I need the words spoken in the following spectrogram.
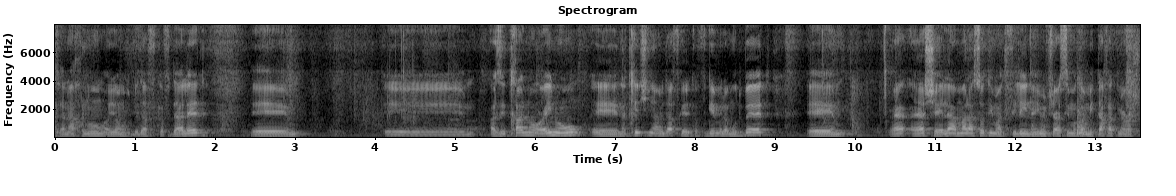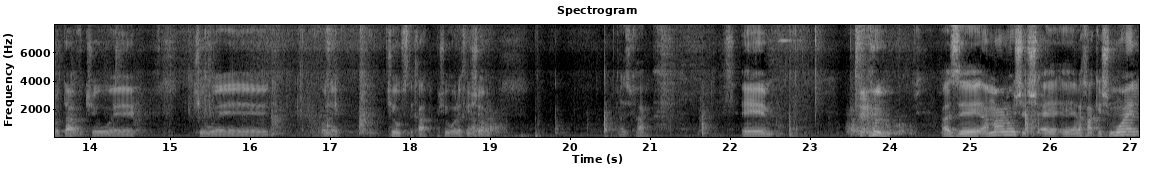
אז אנחנו היום בדף כ"ד. אה, אה, אז התחלנו, ראינו, אה, נתחיל שנייה מדף כ"ג עמוד ב', היה שאלה מה לעשות עם התפילין, האם אפשר לשים אותם מתחת מראשותיו כשהוא, כשהוא חולה, כשהוא, סליחה, כשהוא הולך לישון. אז סליחה. אז אה, אמרנו שהלכה אה, כשמואל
